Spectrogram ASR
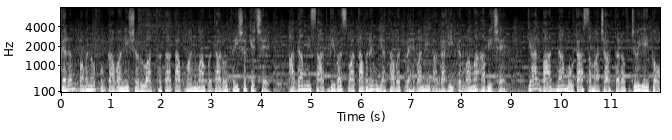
ગરમ પવનો ફૂંકાવાની શરૂઆત થતા તાપમાનમાં વધારો થઈ શકે છે. આગામી સાત દિવસ વાતાવરણ યથાવત રહેવાની આગાહી કરવામાં આવી છે. ત્યારબાદના મોટા સમાચાર તરફ જોઈએ તો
